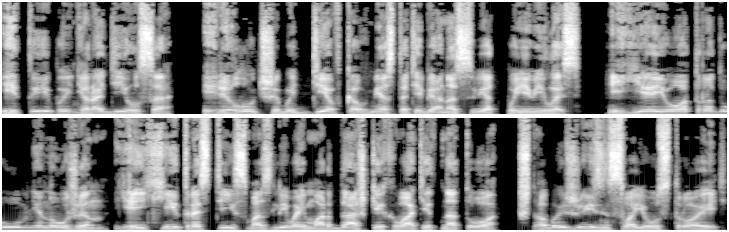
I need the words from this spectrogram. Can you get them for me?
и ты бы не родился. Или лучше бы девка вместо тебя на свет появилась. Ей отроду ум не нужен, ей хитрости и смазливой мордашки хватит на то, чтобы жизнь свою устроить.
